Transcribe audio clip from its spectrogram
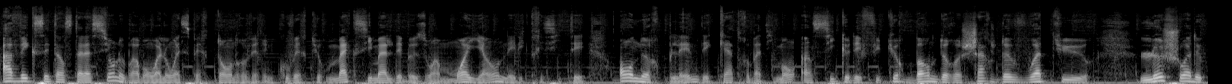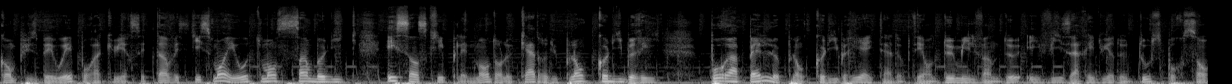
Avec cette installation, le Brabant Wallon espère tendre vers une couverture maximale des besoins moyens en électricité en heure pleine des quatre bâtiments ainsi que des futures bornes de recharge de voitures. Le choix de Campus BOE pour accueillir cet investissement est hautement symbolique et s'inscrit pleinement dans le cadre du plan Colibri. Pour rappel, le plan Colibri a été adopté en 2022 et vise à réduire de 12%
